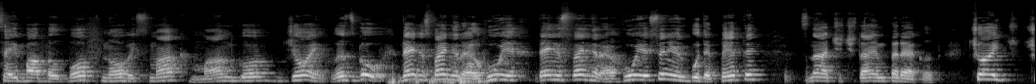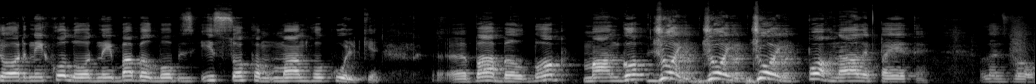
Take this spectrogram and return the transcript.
Цей Bubble Bob, новий смак, Mango Joy. Let's go! Деніс Фенні реагує, Деніс Фенні реагує. Сьогодні він буде пити. Значить, читаємо переклад. Чой чорний, холодний, Bob з- із соком манго кульки. Е, Bubble Bob, манго. Joy! Joy! Joy! Погнали пити. Let's go.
